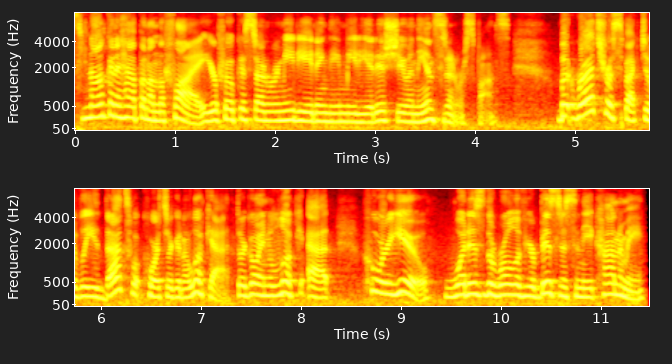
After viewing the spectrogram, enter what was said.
it's not going to happen on the fly. You're focused on remediating the immediate issue and the incident response. But retrospectively, that's what courts are going to look at. They're going to look at who are you? What is the role of your business in the economy?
